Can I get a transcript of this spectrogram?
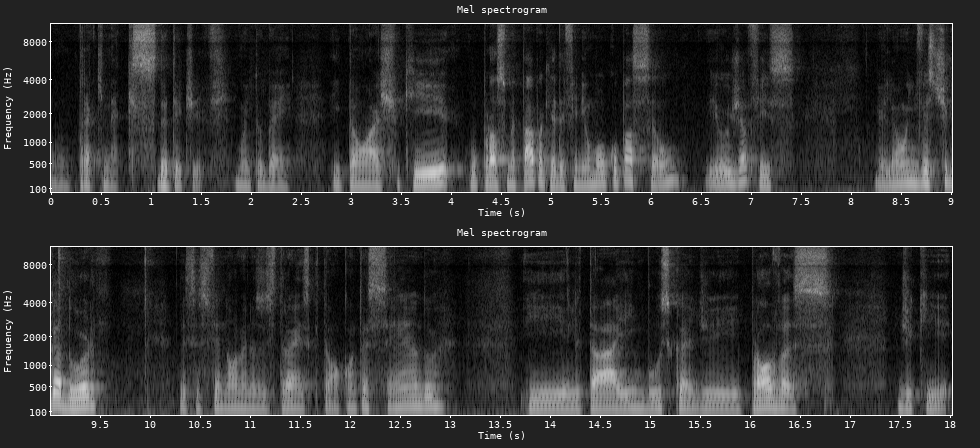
um Treknex detetive. Muito bem. Então acho que o próximo etapa, que é definir uma ocupação, eu já fiz. Ele é um investigador desses fenômenos estranhos que estão acontecendo e ele está aí em busca de provas de que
